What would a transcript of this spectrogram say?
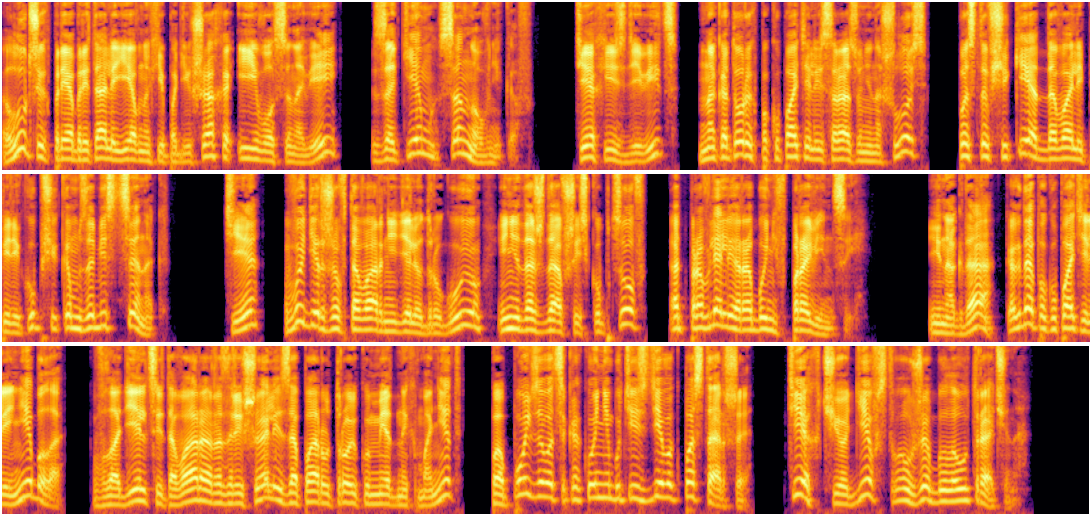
Лучших приобретали евнухи Падишаха и его сыновей, затем сановников. Тех из девиц, на которых покупателей сразу не нашлось, поставщики отдавали перекупщикам за бесценок. Те, выдержав товар неделю-другую и не дождавшись купцов, отправляли рабынь в провинции. Иногда, когда покупателей не было, владельцы товара разрешали за пару-тройку медных монет попользоваться какой-нибудь из девок постарше, тех, чье девство уже было утрачено.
